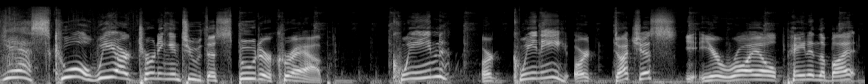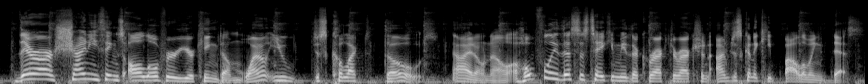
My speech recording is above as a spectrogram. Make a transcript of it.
Yes, cool. We are turning into the spooter crab. Queen or Queenie or Duchess, your royal pain in the butt. There are shiny things all over your kingdom. Why don't you just collect those? I don't know. Hopefully this is taking me the correct direction. I'm just going to keep following this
